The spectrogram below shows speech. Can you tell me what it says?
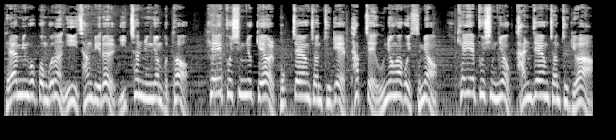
대한민국 본부는 이 장비를 2006년부터 KF-16 계열 복자형 전투기에 탑재 운영하고 있으며 KF-16 단자형 전투기와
